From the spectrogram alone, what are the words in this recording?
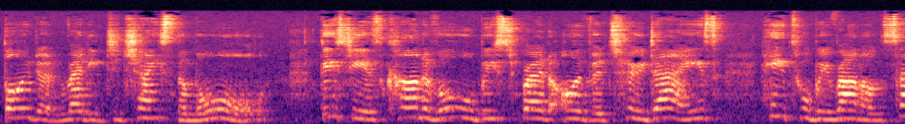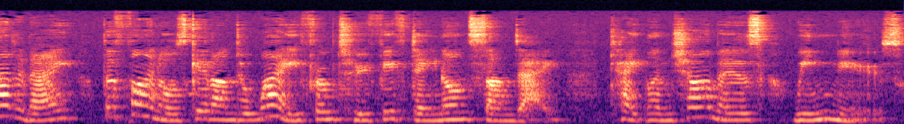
Boden ready to chase them all. This year's carnival will be spread over two days. Heats will be run on Saturday. The finals get underway from 2.15 on Sunday. Caitlin Chalmers, WIN News.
